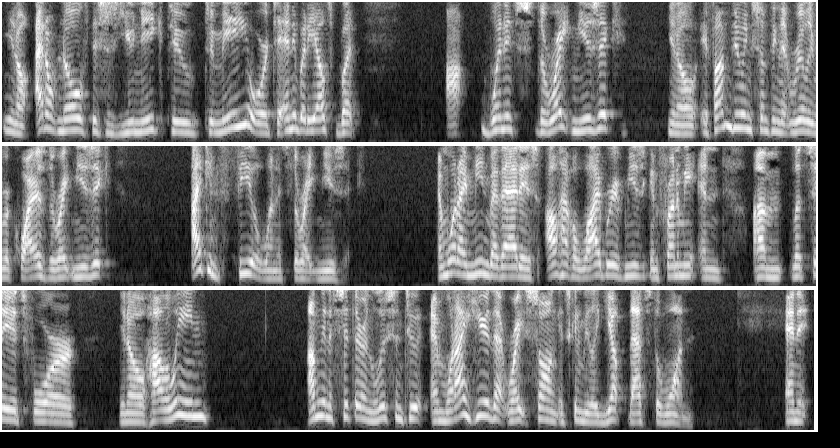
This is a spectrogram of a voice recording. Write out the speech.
you know, I don't know if this is unique to, to me or to anybody else, but uh, when it's the right music, you know, if I'm doing something that really requires the right music, I can feel when it's the right music. And what I mean by that is I'll have a library of music in front of me and, um, let's say it's for, you know, Halloween. I'm going to sit there and listen to it. And when I hear that right song, it's going to be like, yep, that's the one and it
